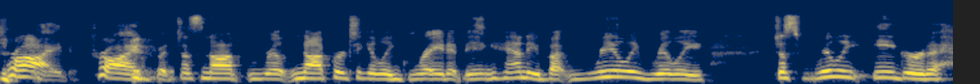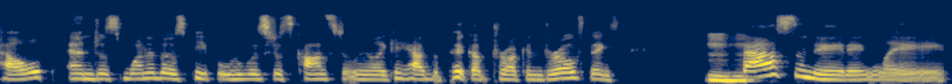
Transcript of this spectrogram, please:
Tried, tried, but just not re- not particularly great at being handy, but really, really, just really eager to help, and just one of those people who was just constantly like he had the pickup truck and drove things. Mm-hmm. Fascinatingly,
